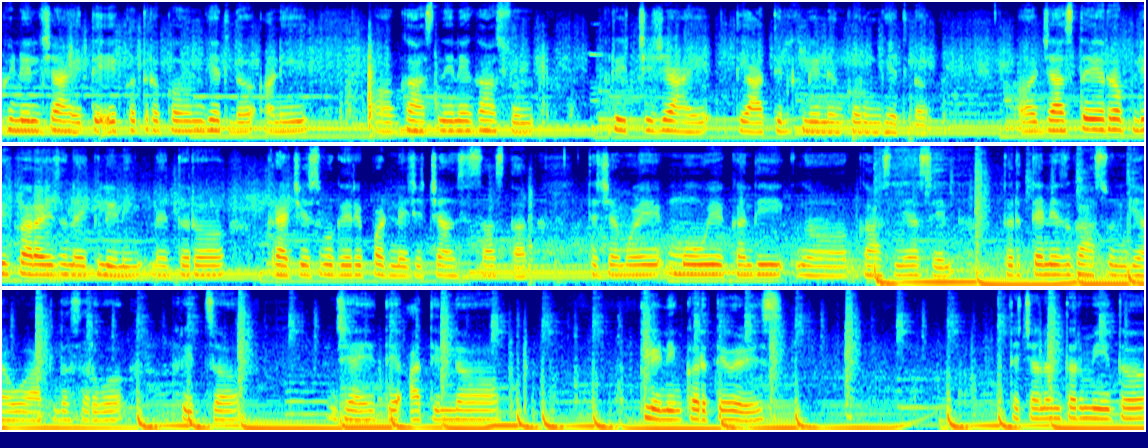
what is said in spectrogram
फिनेल जे आहे ते एकत्र करून घेतलं आणि घासणीने घासून फ्रीजची जी आहे ती आतील क्लिनिंग करून घेतलं. जास्त रफली करायचं नाही क्लिनिंग नाहीतर क्रॅचेस वगैरे पडण्याचे चान्सेस असतात. त्याच्यामुळे मऊ एखादी घासणी असेल तर त्यानेच घासून घ्यावं आतलं सर्व फ्रीजचं जे आहे ते आतील क्लिनिंग करते वेळेस. त्याच्यानंतर मी इथं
